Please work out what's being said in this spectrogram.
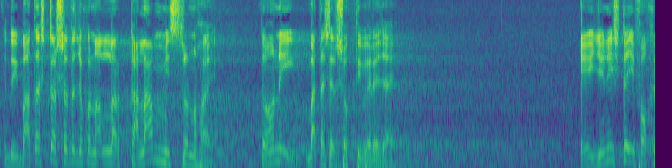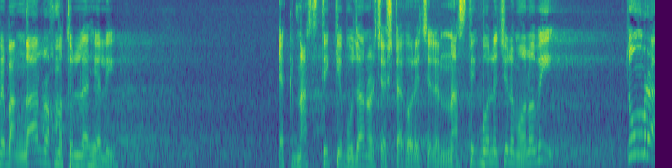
কিন্তু এই বাতাসটার সাথে যখন আল্লাহর কালাম মিশ্রণ হয়, তখনই বাতাসের শক্তি বেড়ে যায়। এই জিনিসটাই ফখরে বাঙ্গাল রহমতুল্লাহ আলী এক নাস্তিককে বোঝানোর চেষ্টা করেছিলেন। নাস্তিক বলেছিল, মৌলবী, তোমরা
